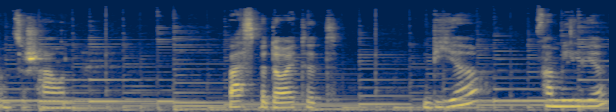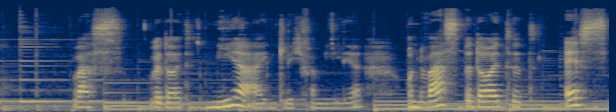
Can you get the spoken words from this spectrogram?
um zu schauen, was bedeutet dir Familie, was bedeutet mir eigentlich Familie und was bedeutet es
